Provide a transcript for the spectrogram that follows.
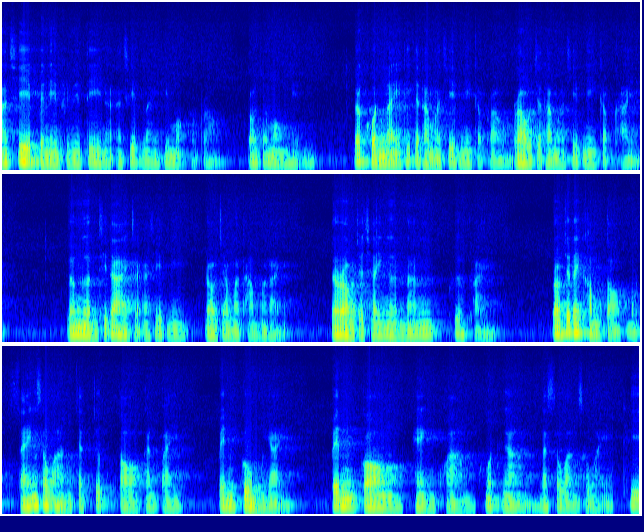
อาชีพเป็น infinity นะอาชีพไหนที่เหมาะกับเรา เราจะมองเห็น แล้วคนไหนที่จะทำอาชีพนี้กับเรา เราจะทำอาชีพนี้กับใคร แล้วเงินที่ได้จากอาชีพนี้เราจะมาทำอะไร แล้วเราจะใช้เงินนั้นเพื่อใคร เราจะได้คำตอบหมด แสงสว่างจะจุดต่อกันไป เป็นกลุ่มใหญ่ เป็นกองแห่งความงดงามและสว่างไสวัย ที่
